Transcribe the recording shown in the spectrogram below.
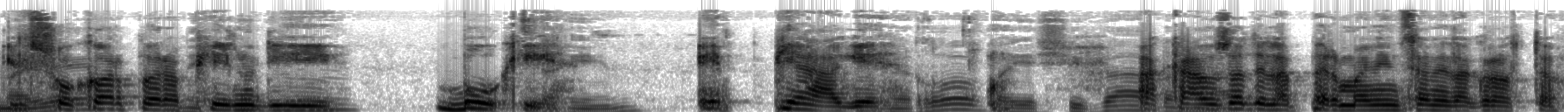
Il suo corpo era pieno di buchi e piaghe a causa della permanenza nella grotta.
